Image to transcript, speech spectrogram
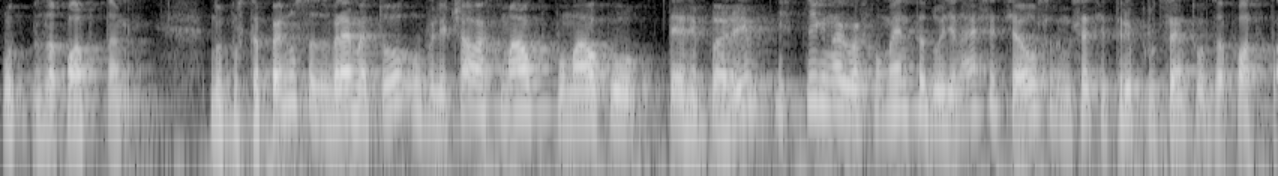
от заплатата ми. Но постепенно с времето увеличавах малко по малко тези пари и стигнах в момента до 11,73% от заплатата.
